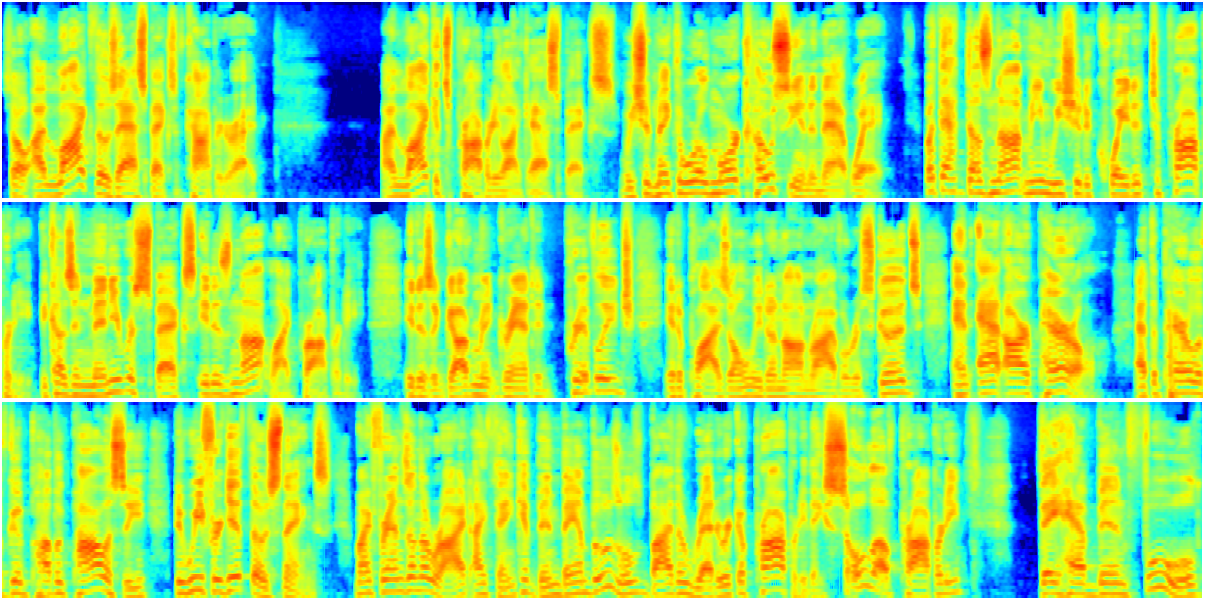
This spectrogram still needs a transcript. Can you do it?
So I like those aspects of copyright. I like its property like aspects. We should make the world more Coasean in that way. But that does not mean we should equate it to property, because in many respects, it is not like property. It is a government granted privilege, it applies only to non rivalrous goods, and at our peril, at the peril of good public policy, do we forget those things? My friends on the right, I think, have been bamboozled by the rhetoric of property. They so love property, they have been fooled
